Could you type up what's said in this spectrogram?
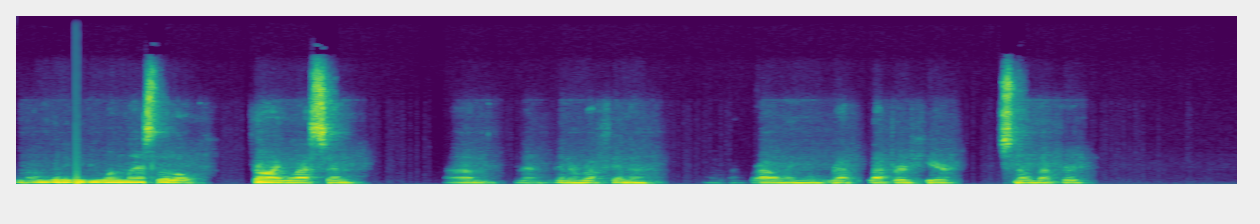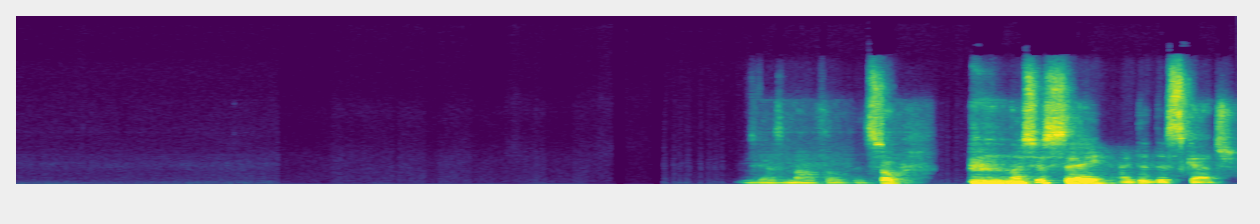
I'm going to give you one last little drawing lesson. Um, I'm going to rough in a, a growling leopard here, snow leopard. He's got his mouth open. So let's just say I did this sketch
